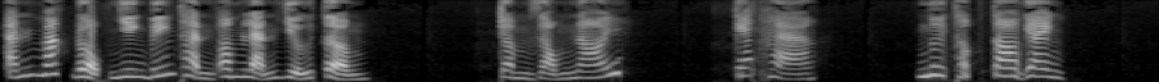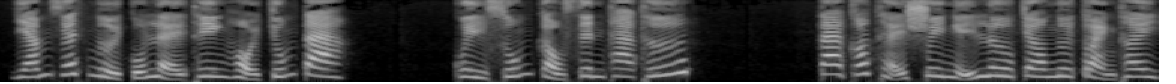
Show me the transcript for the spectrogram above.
Ánh mắt đột nhiên biến thành âm lạnh dữ tợn. Trầm giọng nói. Các hạ. Ngươi thật to gan. Dám giết người của lệ thiên hội chúng ta. Quỳ xuống cầu xin tha thứ. Ta có thể suy nghĩ lưu cho ngươi toàn thây.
